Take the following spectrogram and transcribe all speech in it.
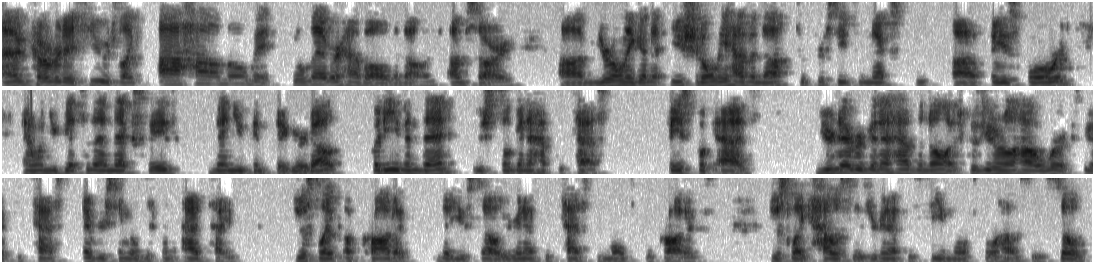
I uncovered a huge like aha moment. You'll never have all the knowledge. I'm sorry. Um, you're only gonna you should only have enough to proceed to the next uh, phase forward. And when you get to that next phase, then you can figure it out. But even then, you're still gonna have to test. Facebook ads. You're never gonna have the knowledge because you don't know how it works. You have to test every single different ad type. Just like a product that you sell, you're gonna have to test multiple products. Just like houses, you're gonna have to see multiple houses. So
